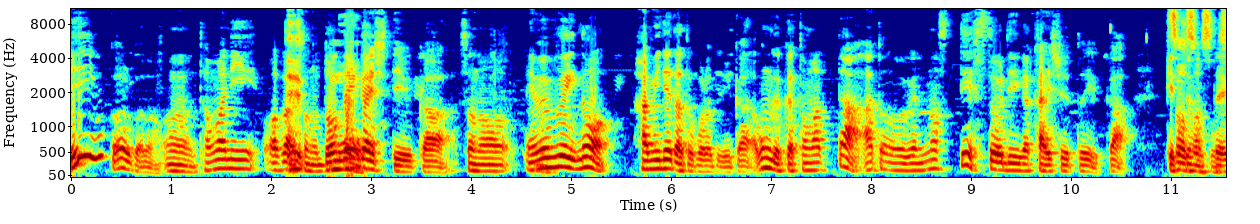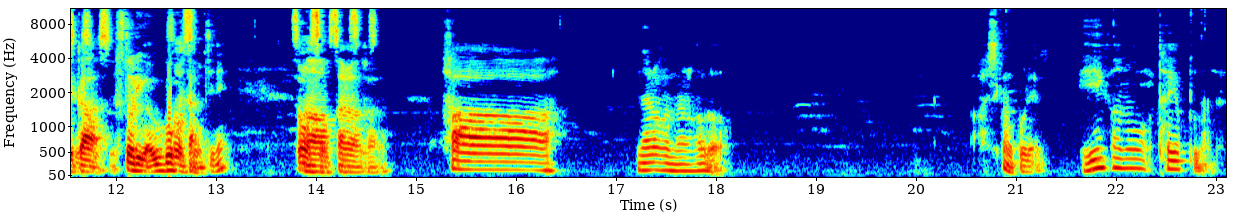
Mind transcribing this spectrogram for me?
えー、よくあるかな？うん、たまにわかる。えその、どんでん返しっていうか、その、MV のはみ出たところというか、音楽が止まった後の部分ので、ストーリーが回収というか、結末というか、そうそうそうそうそうストーリーが動く感じね。そうそうあそうそうーわかるわかるはー。なるほど、なるほど。あ、しかもこれ、映画のタイアップなんだね。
